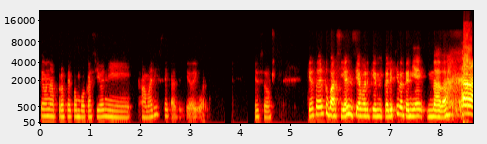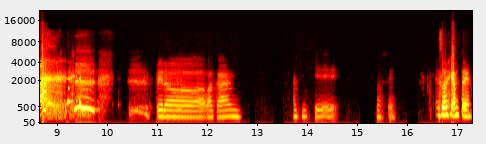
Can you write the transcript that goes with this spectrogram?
Sea una profe con vocación y amar y seca, te queda igual. Eso. Quiero saber tu paciencia porque en mi colegio no tenía nada. Pero bacán. Así que, no sé. Eso, gente.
